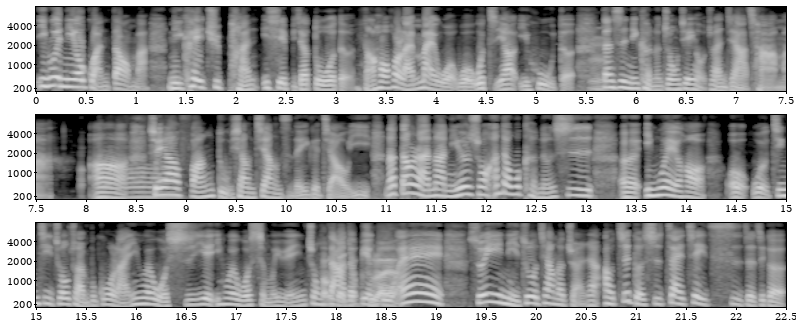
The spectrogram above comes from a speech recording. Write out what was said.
因为你有管道嘛，你可以去盘一些比较多的，然后后来卖我，我我只要一户的，但是你可能中间有赚价差嘛。啊，所以要防堵像这样子的一个交易。那当然啦，你又说啊，那我可能是呃，因为哈，我我经济周转不过来，因为我失业，因为我什么原因重大的变故，哎，所以你做这样的转让，哦，这个是在这次的这个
